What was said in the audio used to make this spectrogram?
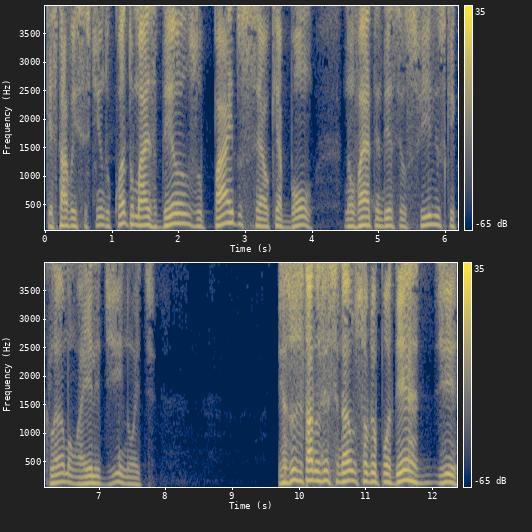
que estava insistindo, quanto mais Deus, o Pai do céu, que é bom, não vai atender seus filhos que clamam a Ele dia e noite. Jesus está nos ensinando sobre o poder de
